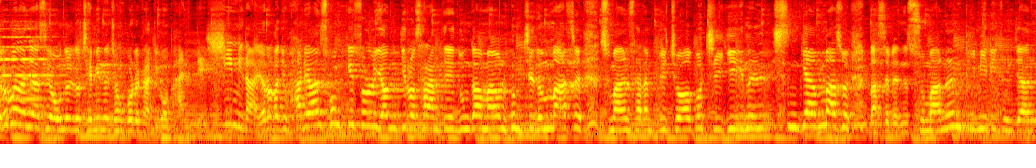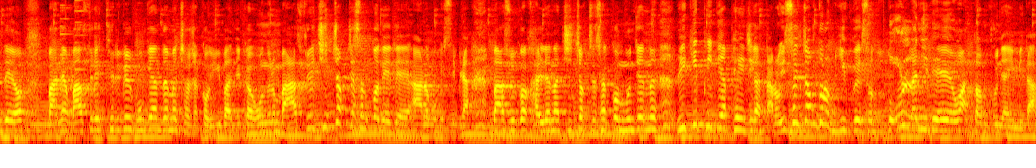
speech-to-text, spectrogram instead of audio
여러분 안녕하세요. 오늘도 재밌는 정보를 가지고 반대시입니다. 여러가지 화려한 손기술로 연기로 사람들의 눈과 마음을 훔치는 마술 수많은 사람들이 좋아하고 즐기는 신기한 마술 마술에는 수많은 비밀이 존재하는데요. 만약 마술의 트릭을 공개한다면 저작권 위반일까? 오늘은 마술의 지적재산권에 대해 알아보겠습니다. 마술과 관련한 지적재산권 문제는 위키피디아 페이지가 따로 있을 정도로 미국에서도 논란이 되어왔던 분야입니다.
